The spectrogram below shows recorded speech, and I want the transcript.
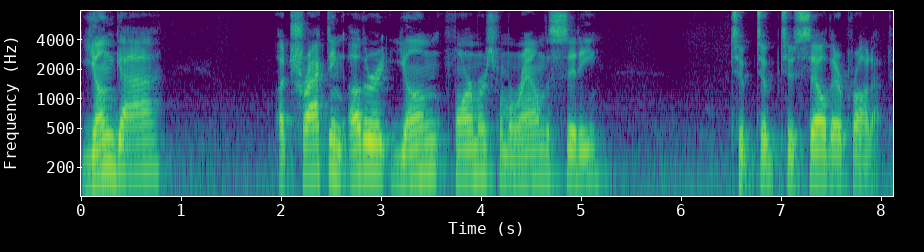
Young guy, attracting other young farmers from around the city to, to, to sell their product.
